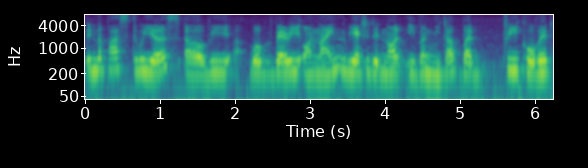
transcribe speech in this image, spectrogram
in the past two years, uh, we were very online. We actually did not even meet up. But pre-COVID,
